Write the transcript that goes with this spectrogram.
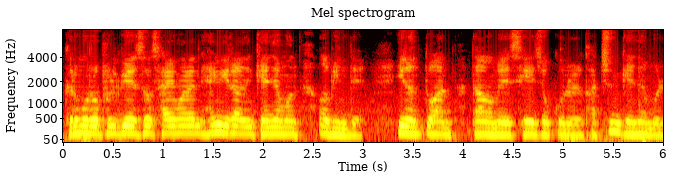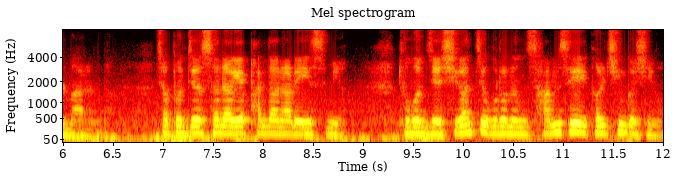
그러므로 불교에서 사용하는 행위라는 개념은 업인데 이는 또한 다음의 세 조건을 갖춘 개념을 말한다. 첫 번째 선악의 판단 아래 있으며 두 번째 시간적으로는 3세에 걸친 것이고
